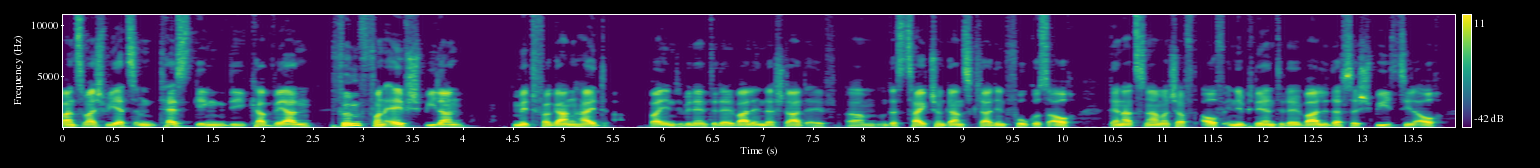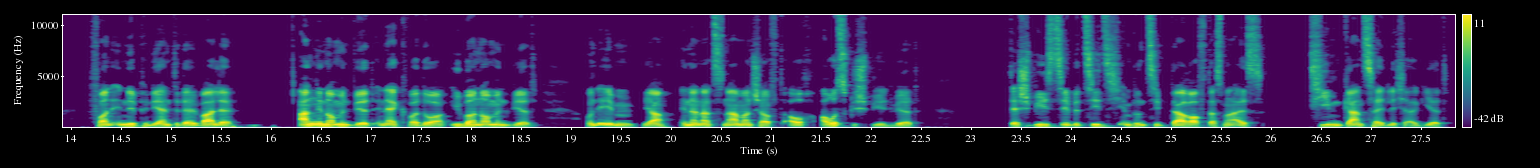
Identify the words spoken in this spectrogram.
waren zum Beispiel jetzt im Test gegen die Kapverden fünf von elf Spielern mit Vergangenheit bei Independiente del Valle in der Startelf. Ähm, und das zeigt schon ganz klar den Fokus auch der Nationalmannschaft auf Independiente del Valle, dass das Spielstil auch von Independiente del Valle angenommen wird in Ecuador, übernommen wird und eben ja in der Nationalmannschaft auch ausgespielt wird. Der Spielstil bezieht sich im Prinzip darauf, dass man als Team ganzheitlich agiert.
